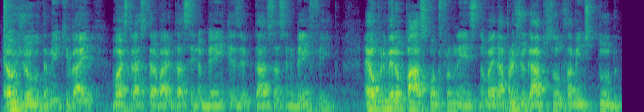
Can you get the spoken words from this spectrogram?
é o jogo também que vai mostrar se o trabalho está sendo bem executado, está sendo bem feito. É o primeiro passo contra o Fluminense, não vai dar para julgar absolutamente tudo,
